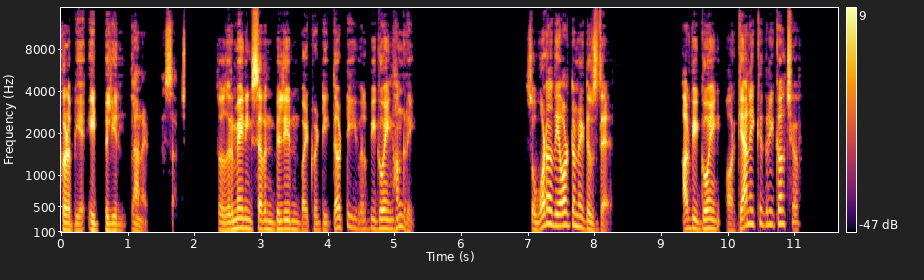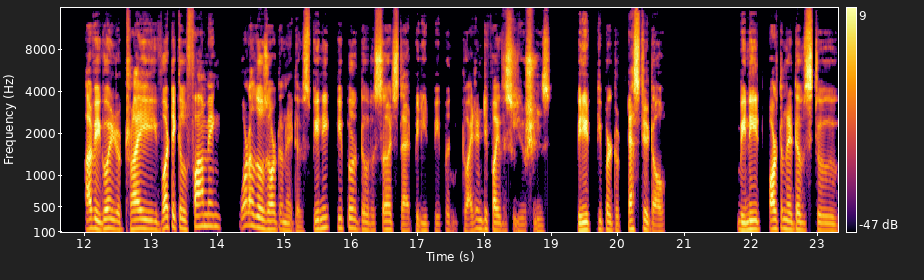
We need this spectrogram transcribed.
going to be an 8 billion planet as such. So the remaining 7 billion by 2030 will be going hungry. So what are the alternatives there? Are we going organic agriculture? Are we going to try vertical farming? What are those alternatives? We need people to research that. We need people to identify the solutions. We need people to test it out. We need alternatives to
